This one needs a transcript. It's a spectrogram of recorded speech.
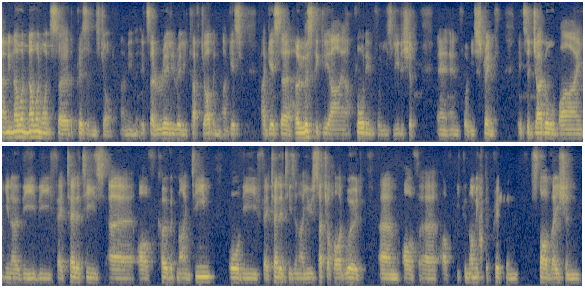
I mean no one no one wants uh, the president's job. I mean it's a really really tough job, and I guess I guess uh, holistically, I applaud him for his leadership and, and, for his strength. It's a juggle by you know the the fatalities uh, of COVID nineteen or the fatalities, and I use such a hard word um, of uh, of economic depression, starvation,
